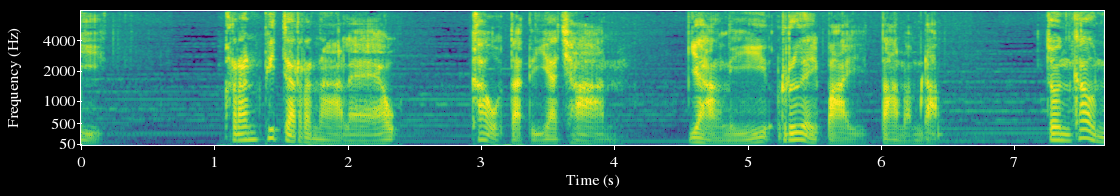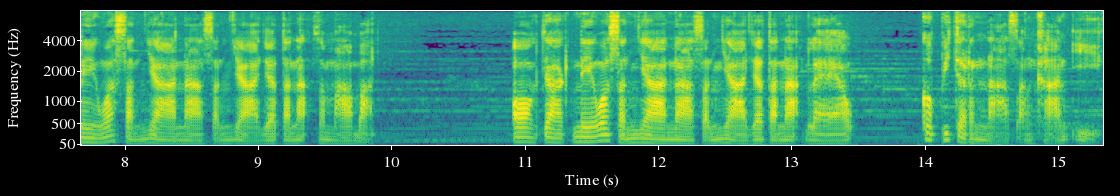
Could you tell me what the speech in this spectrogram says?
อีก ครั้นพิจารณาแล้ว เข้าตติยฌานอย่างนี้เรื่อยไปตามลำดับ จนเข้าเนวสัญญานาสัญญายตนะสมาบัติออกจากเนวสัญญานาสัญญายตนะแล้ว ก็พิจารณาสังขารอีก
